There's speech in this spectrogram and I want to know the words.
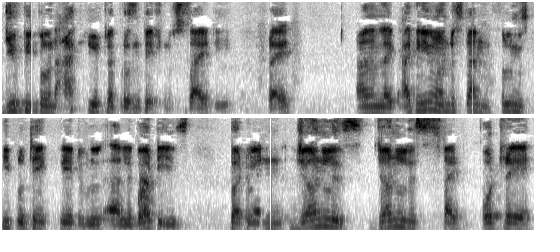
give people an accurate representation of society, right? And like I can even understand in films people take creative uh, liberties, but when journalists journalists try to portray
